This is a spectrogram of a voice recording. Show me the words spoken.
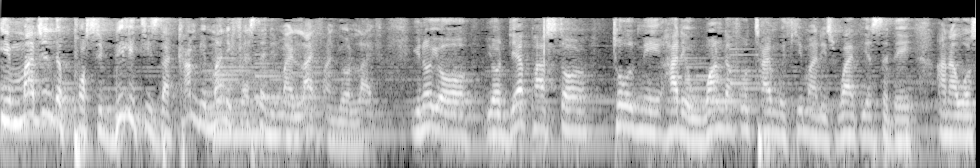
Imagine the possibilities that can be manifested in my life and your life. You know, your, your dear pastor told me, had a wonderful time with him and his wife yesterday, and I was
